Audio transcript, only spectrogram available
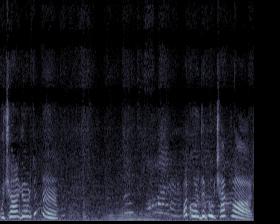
Uçağı gördün mü? Bak orada bir uçak var.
